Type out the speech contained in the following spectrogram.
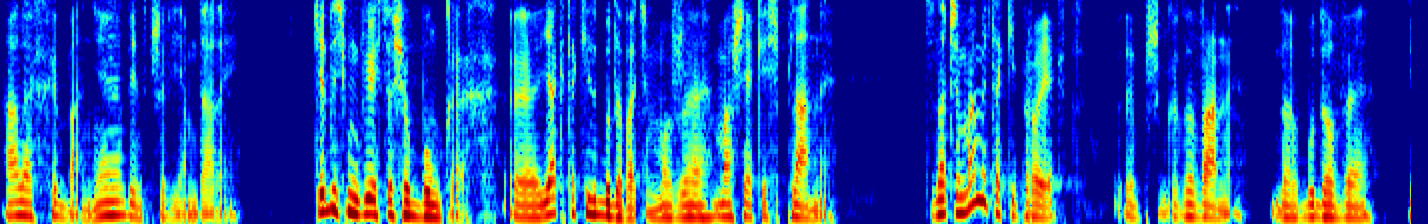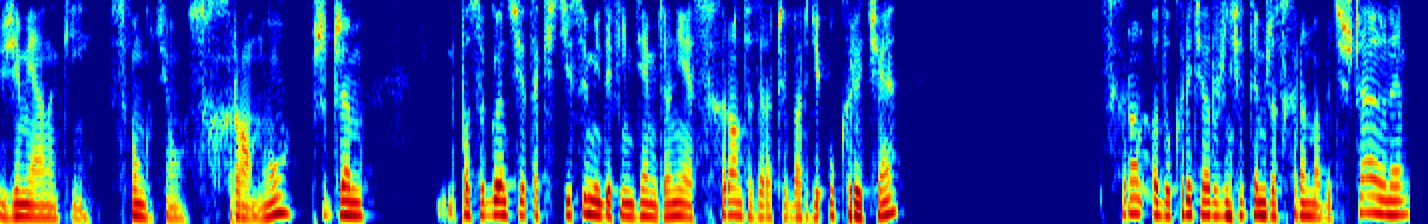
ale chyba nie, więc przewijam dalej. Kiedyś mówiłeś coś o bunkrach. Y, jak taki zbudować? Może masz jakieś plany? To znaczy, mamy taki projekt y, przygotowany do budowy ziemianki z funkcją schronu, przy czym posługując się tak ścisłymi definicjami, to nie jest schron, to jest raczej bardziej ukrycie. Schron od ukrycia różni się tym, że schron ma być szczelny,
